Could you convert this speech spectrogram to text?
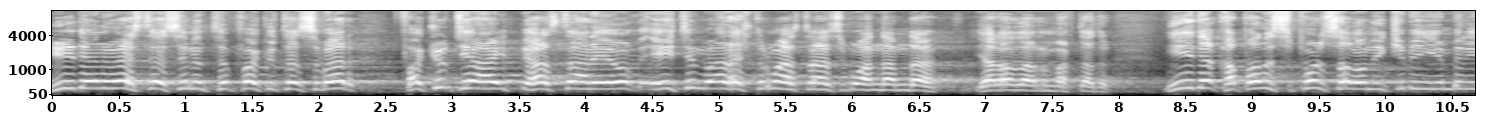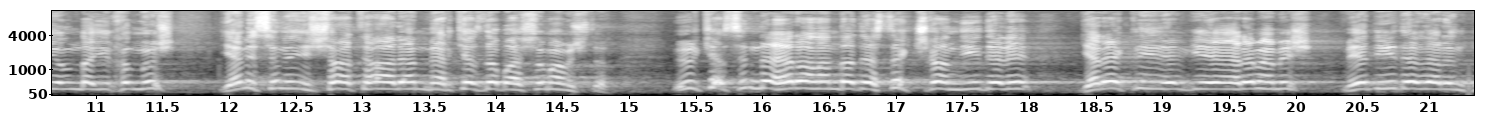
Niğde Üniversitesi'nin tıp fakültesi var. Fakülteye ait bir hastane yok. Eğitim ve araştırma hastanesi bu anlamda yararlanılmaktadır. Niğde Kapalı Spor Salonu 2021 yılında yıkılmış. Yenisinin inşaatı halen merkezde başlamamıştır. Ülkesinde her alanda destek çıkan Niğdeli gerekli ilgiye erememiş ve Niğdelerin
